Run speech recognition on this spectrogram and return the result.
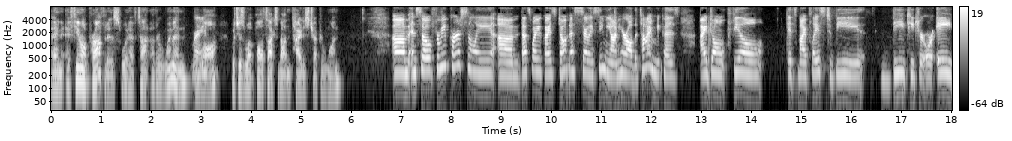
And a female prophetess would have taught other women Right. the law, which is what Paul talks about in Titus chapter one. Um, and so for me personally, um, that's why you guys don't necessarily see me on here all the time because I don't feel it's my place to be the teacher or a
